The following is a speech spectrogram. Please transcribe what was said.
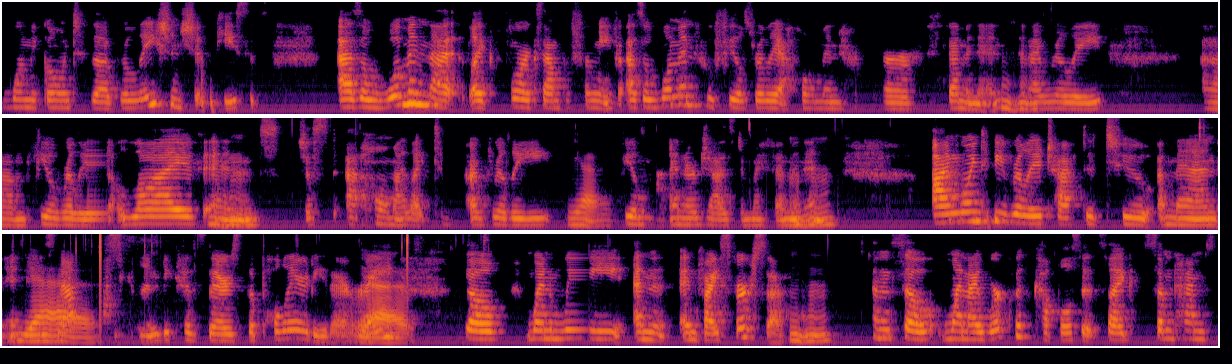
when we go into the relationship piece, it's as a woman that, like, for example, for me, as a woman who feels really at home in her feminine, mm-hmm. and I really, um, feel really alive mm-hmm. and just at home. I like to, I really yes. feel more energized in my feminine. Mm-hmm. I'm going to be really attracted to a man in yes. his masculine because there's the polarity there, right? Yes. So when we and and vice versa. Mm-hmm. And so when I work with couples, it's like sometimes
